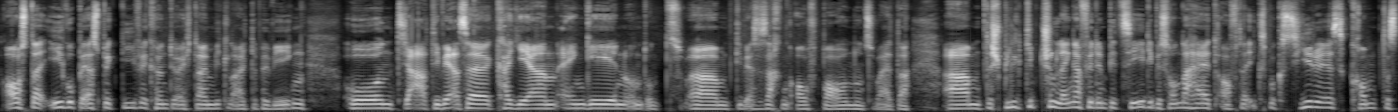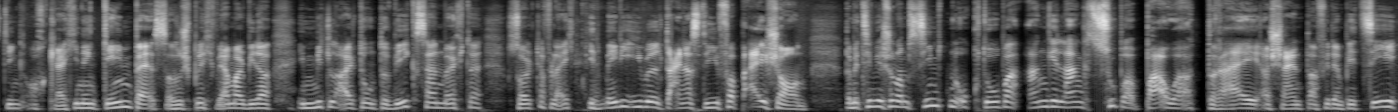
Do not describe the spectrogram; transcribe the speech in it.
Aus der Ego-Perspektive könnt ihr euch da im Mittelalter bewegen und ja, diverse Karrieren eingehen und, und ähm, diverse Sachen aufbauen und so weiter. Ähm, das Spiel gibt schon länger für den PC. Die Besonderheit auf der Xbox Series kommt das Ding auch gleich in den Game Pass. Also sprich, wer mal wieder im Mittelalter unterwegs sein möchte, sollte vielleicht in Medieval Dynasty vorbeischauen. Damit sind wir schon am 7. Oktober angelangt. Superpower 3 erscheint da für den PC.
